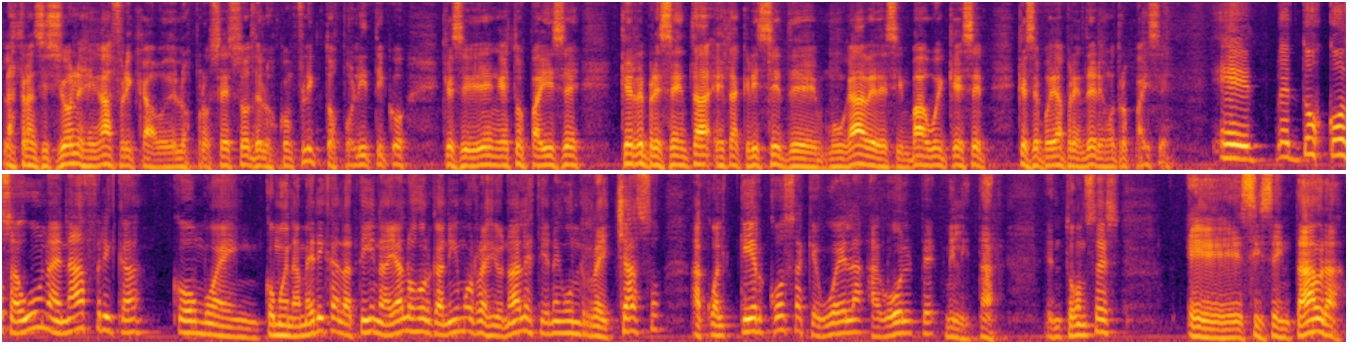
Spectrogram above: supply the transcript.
las transiciones en África o de los procesos, de los conflictos políticos que se viven en estos países, ¿qué representa esta crisis de Mugabe, de Zimbabue, que se, que se puede aprender en otros países? Eh, eh, dos cosas. Una, en África como en, como en América Latina, ya los organismos regionales tienen un rechazo a cualquier cosa que huela a golpe militar. Entonces, eh, si se entabra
